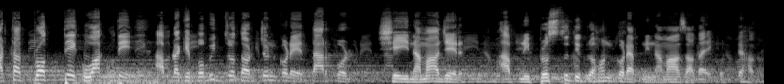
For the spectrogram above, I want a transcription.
অর্থাৎ প্রত্যেক ওয়াক্তে আপনাকে পবিত্রতা অর্জন করে, তারপর সেই নামাজের আপনি প্রস্তুতি গ্রহণ করে আপনি নামাজ আদায় করতে হবে।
